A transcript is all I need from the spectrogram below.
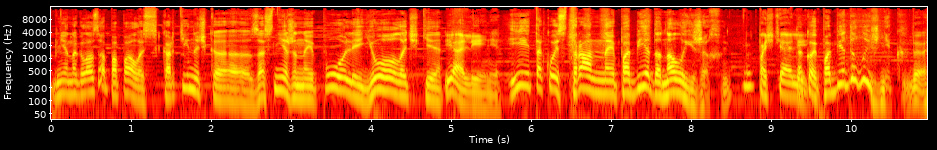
мне на глаза попалась картиночка э, заснеженное поле, елочки И олени. и такой странная победа на лыжах. Ну, почти олень. Такой победа-лыжник. Да.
